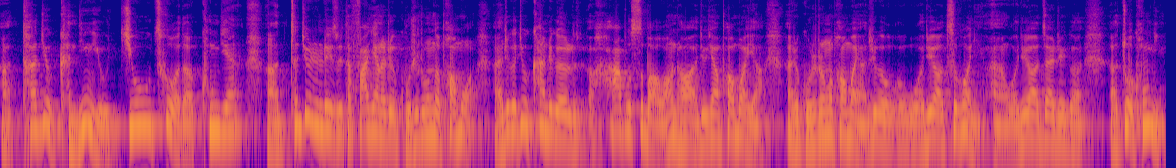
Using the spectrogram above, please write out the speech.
啊，他就肯定有纠错的空间啊，他就是类似于他发现了这个股市中的泡沫，啊，这个就看这个哈布斯堡王朝啊，就像泡沫一样啊，这股市中的泡沫一样，这个我我就要刺破你啊，我就要在这个呃做空你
